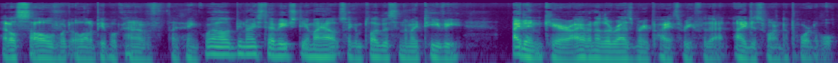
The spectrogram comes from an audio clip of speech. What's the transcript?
that'll solve what a lot of people kind of I think, well, it'd be nice to have HDMI out so I can plug this into my TV. I didn't care. I have another Raspberry Pi 3 for that. I just wanted a portable.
